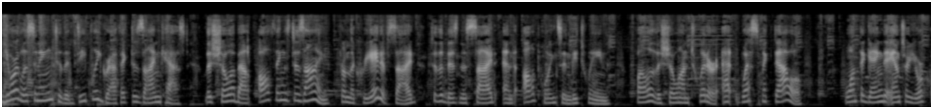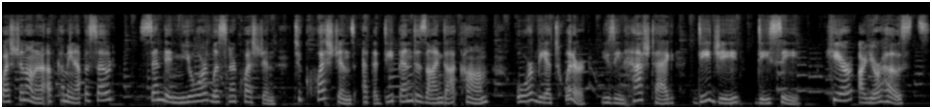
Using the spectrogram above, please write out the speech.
You're listening to the Deeply Graphic Design Cast, the show about all things design, from the creative side to the business side and all points in between. Follow the show on Twitter at Wes McDowell. Want the gang to answer your question on an upcoming episode? Send in your listener question to questions at thedeependdesign.com or via Twitter using hashtag DGDC. Here are your hosts.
